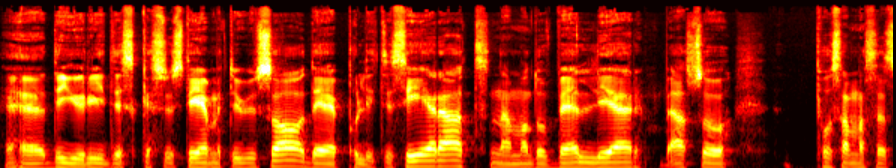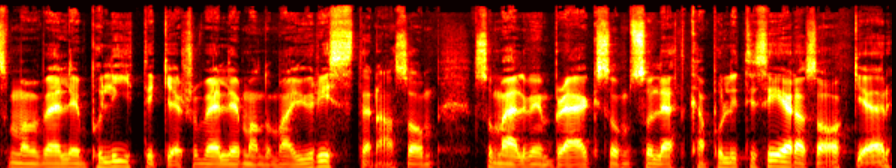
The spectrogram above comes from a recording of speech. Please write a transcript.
eh, det juridiska systemet i USA, det är politiserat. När man då väljer, alltså på samma sätt som man väljer en politiker så väljer man de här juristerna som, som Alvin Bragg som så lätt kan politisera saker.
